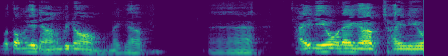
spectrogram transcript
ไม่ต้องเฮ็ดหยังพี่น้องนะครับอ่าใช้นิ้วนะครับ ใช้นิ้ว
